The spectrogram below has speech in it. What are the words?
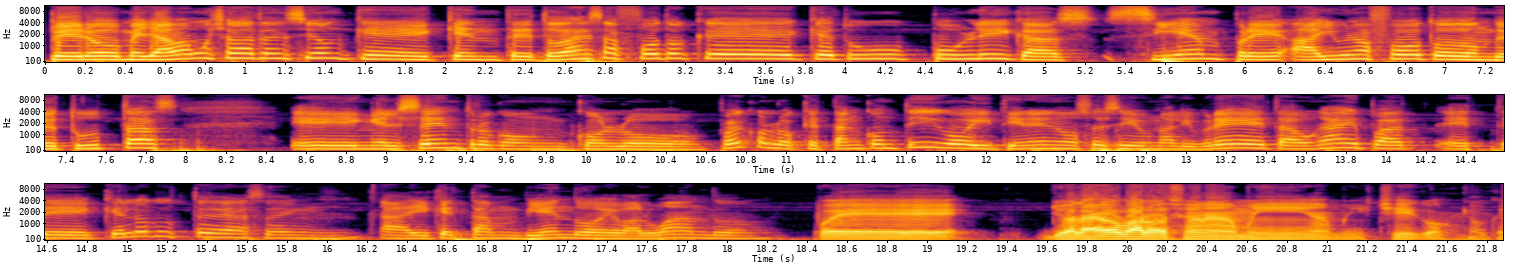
Pero me llama mucho la atención que, entre todas esas fotos que, tú publicas, siempre hay una foto donde tú estás en el centro con, los, pues, con los que están contigo y tienen, no sé si una libreta, un iPad. Este, ¿Qué es lo que ustedes hacen ahí que están viendo, evaluando? Pues yo le hago evaluaciones a, mi, a mis chicos. Ok.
